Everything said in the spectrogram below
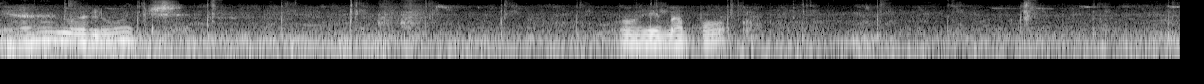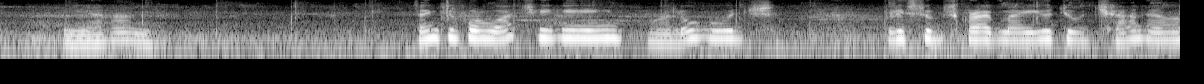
Yan, mga lords. O, di ba po? Yan. Thank you for watching, mga lords. Please subscribe my YouTube channel,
